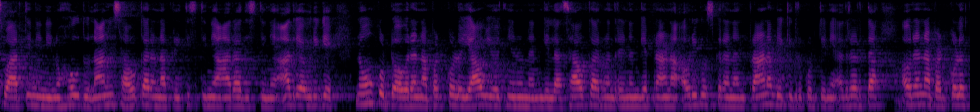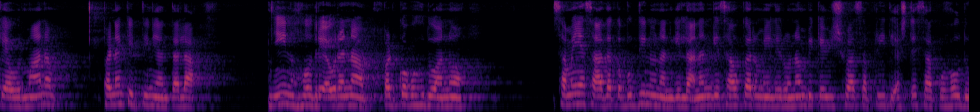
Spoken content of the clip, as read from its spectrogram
ಸ್ವಾರ್ಥಿನಿ ನೀನು? ಹೌದು, ನಾನು ಸಾಹುಕಾರನ ಪ್ರೀತಿಸ್ತೀನಿ, ಆರಾಧಿಸ್ತೀನಿ. ಆದರೆ ಅವರಿಗೆ ನೋವು ಕೊಟ್ಟು ಅವರನ್ನು ಪಡ್ಕೊಳ್ಳೋ ಯಾವ ಯೋಚನೆಯೂ ನನಗಿಲ್ಲ. ಸಾಹುಕಾರರು ಅಂದರೆ ನನಗೆ ಪ್ರಾಣ. ಅವರಿಗೋಸ್ಕರ ನಾನು ಪ್ರಾಣ ಬೇಕಿದ್ರು ಕೊಡ್ತೀನಿ. ಅದರರ್ಥ ಅವರನ್ನು ಪಡ್ಕೊಳ್ಳೋಕ್ಕೆ ಅವ್ರ ಮಾನ ಪಣಕ್ಕಿಡ್ತೀನಿ ಅಂತಲ್ಲ. ನೀನು ಹೋದರೆ ಅವರನ್ನು ಪಡ್ಕೋಬಹುದು ಅನ್ನೋ ಸಮಯ ಸಾಧಕ ಬುದ್ಧಿನೂ ನನಗಿಲ್ಲ. ನನಗೆ ಸಾಹುಕಾರ ಮೇಲಿರೋ ನಂಬಿಕೆ, ವಿಶ್ವಾಸ, ಪ್ರೀತಿ ಅಷ್ಟೇ ಸಾಕು. ಹೌದು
